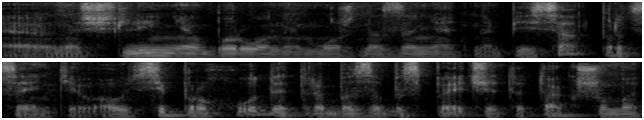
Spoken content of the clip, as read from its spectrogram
Е, Значить, лінія оборони можна зайняти на 50%, а оці проходи треба забезпечити так, щоб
